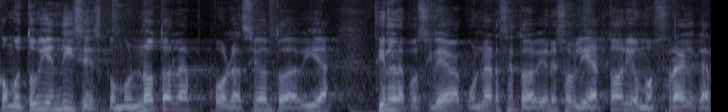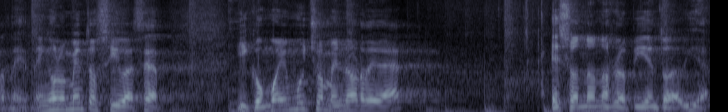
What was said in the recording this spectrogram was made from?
Como tú bien dices, como no toda la población todavía tiene la posibilidad de vacunarse, todavía no es obligatorio mostrar el carnet. En un momento sí va a ser. Y como hay mucho menor de edad, eso no nos lo piden todavía.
